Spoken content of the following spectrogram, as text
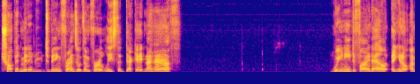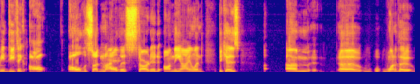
Trump admitted to being friends with him for at least a decade and a half. We need to find out. uh, You know, I mean, do you think all all of a sudden all this started on the island because uh, um uh one of the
